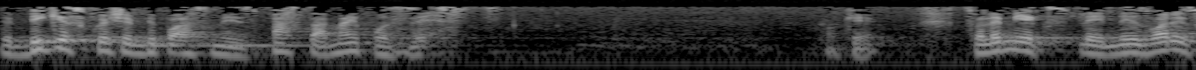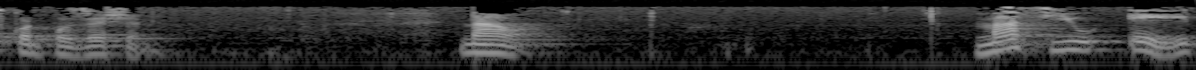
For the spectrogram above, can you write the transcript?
The biggest question people ask me is, Pastor, am I possessed? Okay. So let me explain. There's what is called possession. Now, Matthew 8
